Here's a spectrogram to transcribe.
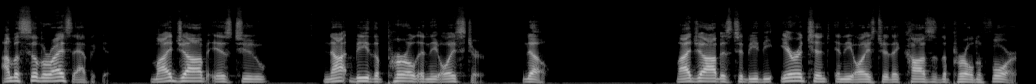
I'm a civil rights advocate. My job is to not be the pearl in the oyster. No. My job is to be the irritant in the oyster that causes the pearl to form.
